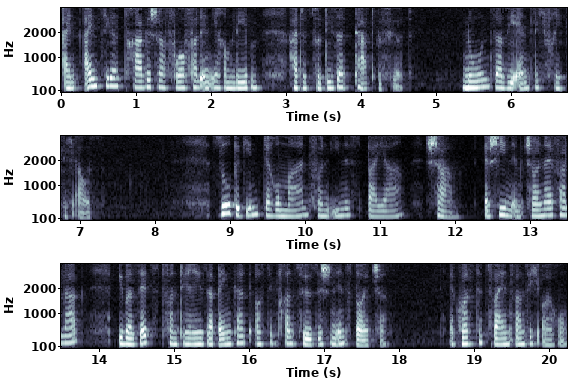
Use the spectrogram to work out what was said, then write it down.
Ein einziger tragischer Vorfall in ihrem Leben hatte zu dieser Tat geführt. Nun sah sie endlich friedlich aus. So beginnt der Roman von Ines Bayard Scham, erschienen im Cholnay Verlag, übersetzt von Theresa Benkert aus dem Französischen ins Deutsche. Er kostet 22 Euro.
